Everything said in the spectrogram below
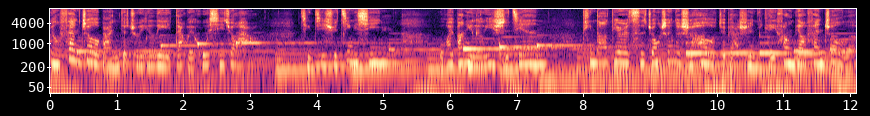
用泛咒把你的注意力带回呼吸就好。请继续静心，我会帮你留意时间。听到第二次钟声的时候，就表示你可以放掉泛咒了。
